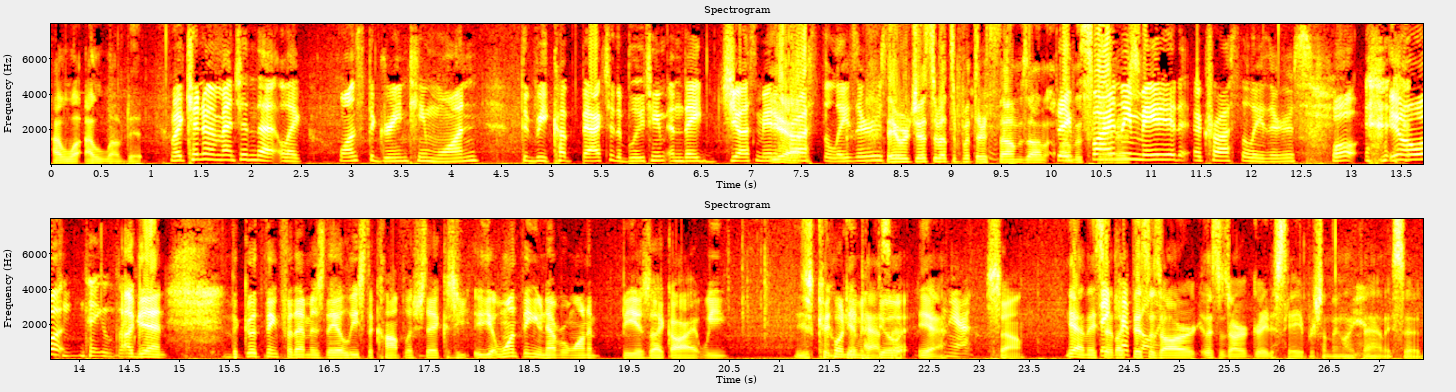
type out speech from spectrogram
I lo- I loved it. but can I mention that like once the green team won, did we cut back to the blue team and they just made it Yeah. across the lasers? They were just about to put their thumbs on They on the finally scanners. made it across the lasers. Well, you know what? Again, the good thing for them is they at least accomplished it. Because you, you, one thing you never want to be is like, all right, we You just couldn't, couldn't get even past do that. it. Yeah. yeah. so. Yeah, and they, They said like kept this is our this is our great escape or something like that. They said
